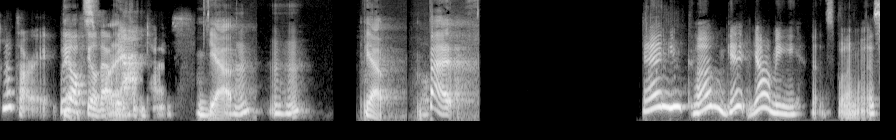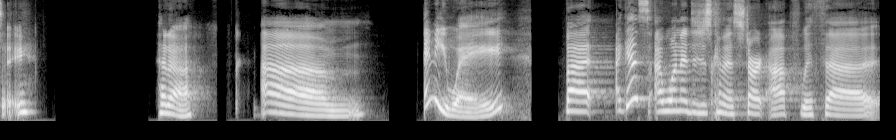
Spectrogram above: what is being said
that's all right. We all feel that fine. way sometimes. Yeah. Mm-hmm. Mm-hmm. Yeah. But can you come get Yami? That's what I'm gonna say. Ta-da. Um anyway, but I guess I wanted to just kind of start up with, uh,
